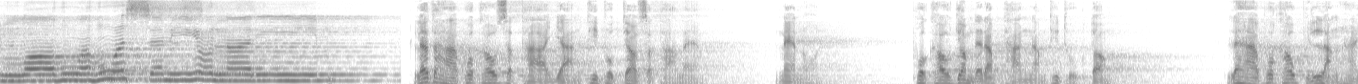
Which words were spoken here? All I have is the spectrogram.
الله وهو السميع العليم แล้วถ้าหากพวกเขาศรัทธาอย่างที่พวกเจ้าศรัทธาแล้ว แน่นอน พวกเขาย่อมได้รับทางนำที่ถูกต้อง และหากพวกเขาผินหลังให้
